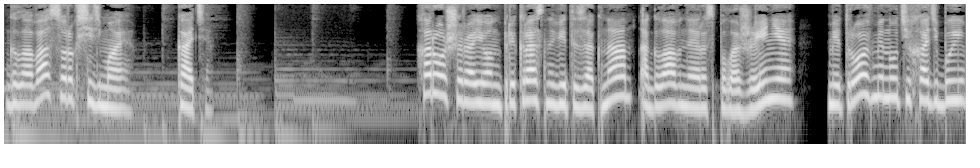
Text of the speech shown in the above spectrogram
Глава 47. Катя. Хороший район, прекрасный вид из окна, а главное — расположение, метро в минуте ходьбы,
